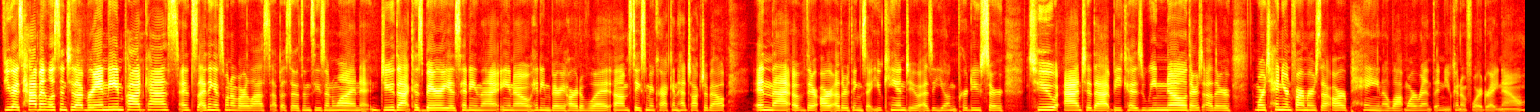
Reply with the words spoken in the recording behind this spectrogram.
if you guys haven't listened to that branding podcast, it's, I think it's one of our last episodes in season one. Do that because Barry is hitting that, you know, hitting very hard of what um, Stacy McCracken had talked about in that of there are other things that you can do as a young producer to add to that because we know there's other more tenured farmers that are paying a lot more rent than you can afford right now.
